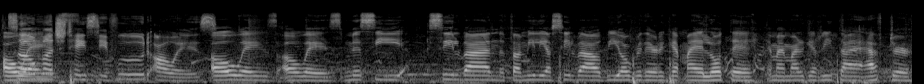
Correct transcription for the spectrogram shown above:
so much tasty food, always. Always, always. Missy Silva and the Familia Silva, I'll be over there to get my elote and my margarita Uh, after.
